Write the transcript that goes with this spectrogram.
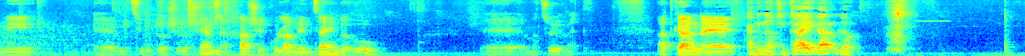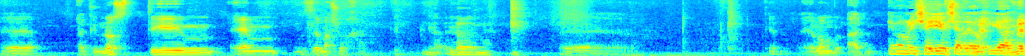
ממציאותו של השם, מאחר שכולם נמצאים והוא אה, מצוי אמת. עד כאן... אה, אגנוסטיקאי גם לא. אה, אגנוסטים הם... זה משהו אחר. לא, לא. אה, הם אומרים שאי אפשר להוכיח את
